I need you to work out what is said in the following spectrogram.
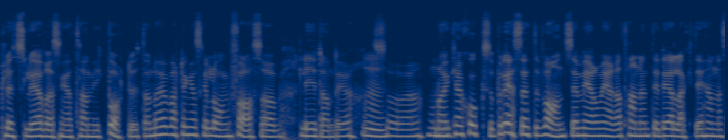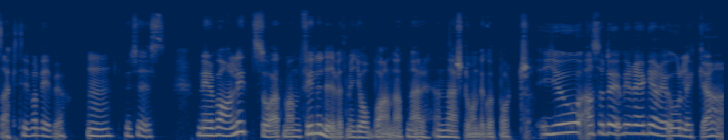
plötslig överraskning att han gick bort, utan det har varit en ganska lång fas av lidande. Mm. Så hon har ju kanske också på det sättet vant sig mer och mer att han inte är delaktig i hennes aktiva liv. ju. Mm, precis. Men är det vanligt så att man fyller livet med jobb och annat när en närstående gått bort? Jo, alltså det, vi reagerar ju olika.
